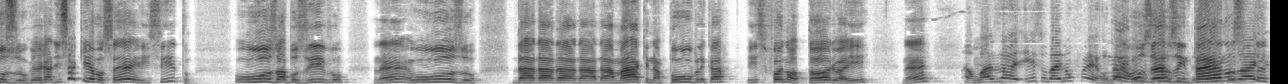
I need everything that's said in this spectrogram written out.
uso, eu já disse aqui a você, e cito, o uso abusivo, né? O uso da, da, da, da, máquina pública, isso foi notório aí, né? Não, mas isso daí não foi erro. Não, os erros internos, daí,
